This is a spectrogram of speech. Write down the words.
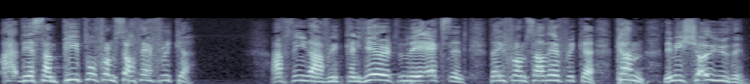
ah, There's some people from South Africa. I've seen, I can hear it in their accent. They're from South Africa. Come, let me show you them.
